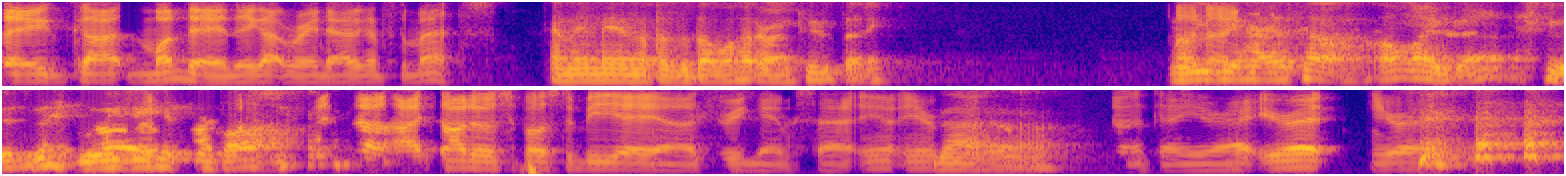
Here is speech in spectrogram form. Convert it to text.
They got Monday. They got rained out against the Mets, and they made it up as a doubleheader on Tuesday. Luigi oh, no, high as hell. Oh my god, this is Luigi oh, hits the bomb. No, I thought it was supposed to be a uh, three-game set. You're, you're. Okay, you're right. You're right. You're right.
